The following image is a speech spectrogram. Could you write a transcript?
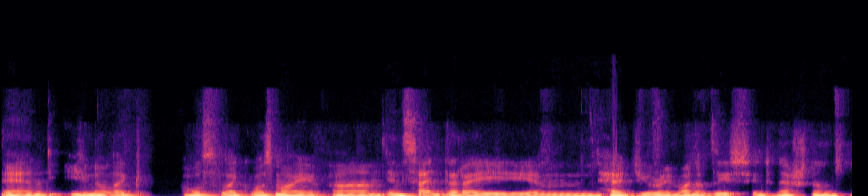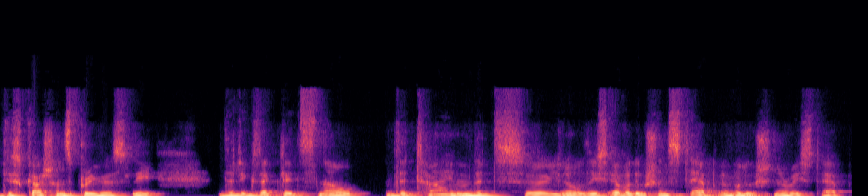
And you know like also like was my um, insight that I um, had during one of these international discussions previously that exactly it's now the time that uh, you know this evolution step evolutionary step.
